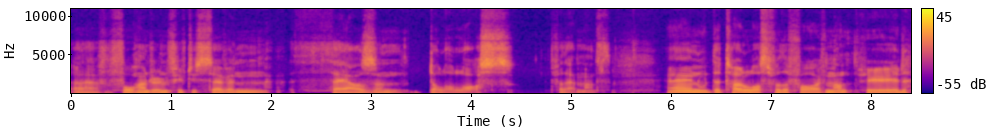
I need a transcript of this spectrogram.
uh, 457 thousand dollar loss for that month, and the total loss for the five month period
